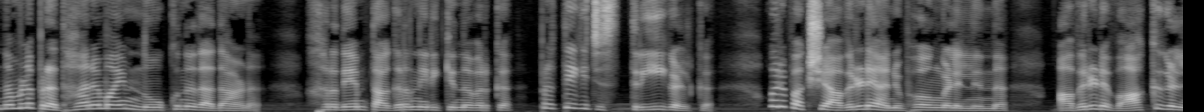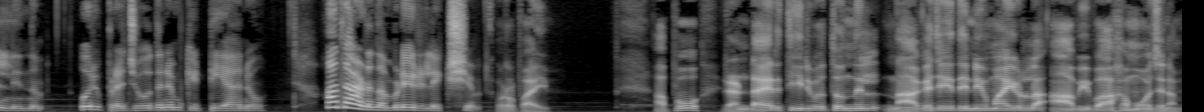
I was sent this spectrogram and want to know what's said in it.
നമ്മൾ പ്രധാനമായും നോക്കുന്നത് അതാണ്. ഹൃദയം തകർന്നിരിക്കുന്നവർക്ക് പ്രത്യേകിച്ച് സ്ത്രീകൾക്ക് ഒരു പക്ഷെ അവരുടെ അനുഭവങ്ങളിൽ നിന്ന് അവരുടെ വാക്കുകളിൽ നിന്നും ഒരു പ്രചോദനം കിട്ടിയാനോ? അതാണ് നമ്മുടെ ഒരു ലക്ഷ്യം. ഉറപ്പായും. അപ്പോൾ രണ്ടായിരത്തി ഇരുപത്തൊന്നിൽ നാഗചൈതന്യവുമായുള്ള ആ വിവാഹമോചനം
